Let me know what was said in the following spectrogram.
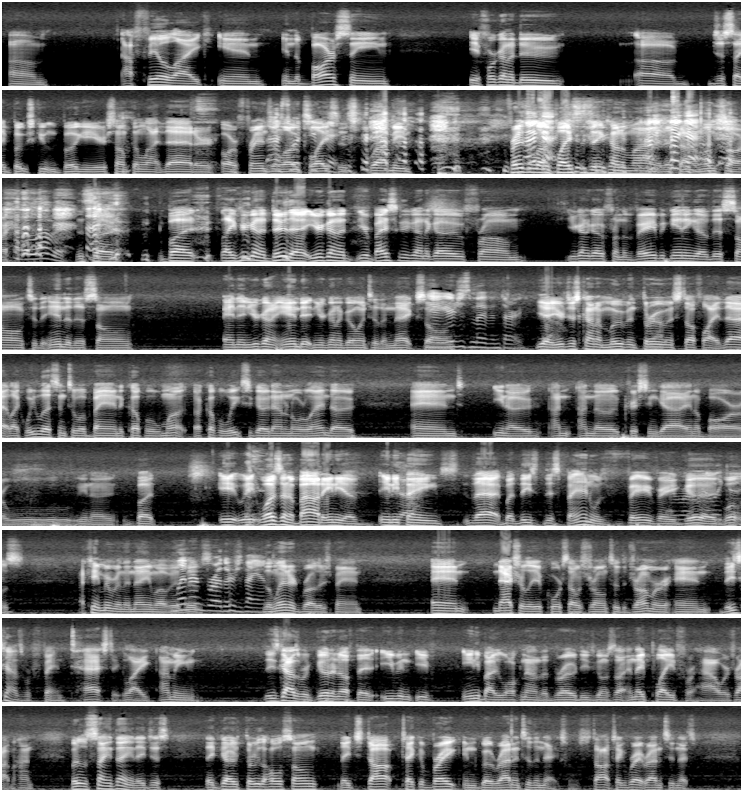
um, I feel like in in the bar scene if we're gonna do uh, just say boot scooting boogie or something like that, or or friends in low places. Well, I mean, friends in low places didn't come to mind at the time. I'm sorry. I love it. And so, but like if you're gonna do that, you're gonna you're basically gonna go from you're gonna go from the very beginning of this song to the end of this song, and then you're gonna end it and you're gonna go into the next song. Yeah, you're just moving through. Yeah, you're just kind of moving through and stuff like that. Like we listened to a band a couple month, a couple weeks ago down in Orlando, and you know, I, I know a Christian guy in a bar, you know, but it, it wasn't about any of anything that. But these this band was very very good. really What good. was I can't remember the name of it Leonard Brothers Band. the Leonard Brothers band, and naturally, of course, I was drawn to the drummer, and these guys were fantastic. Like, I mean, these guys were good enough that even if anybody walking down the road, he's going to stop, and they played for hours right behind. But it was the same thing. They just they'd go through the whole song, they'd stop, take a break, and go right into the next one. Stop, take a break, right into the next.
